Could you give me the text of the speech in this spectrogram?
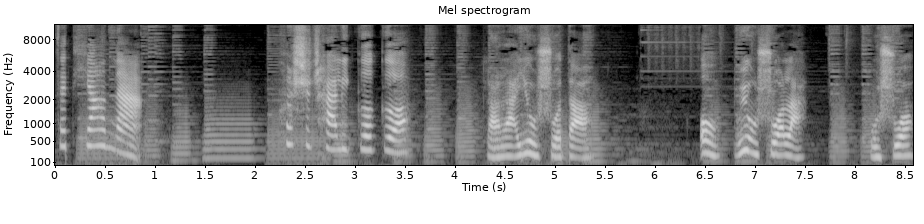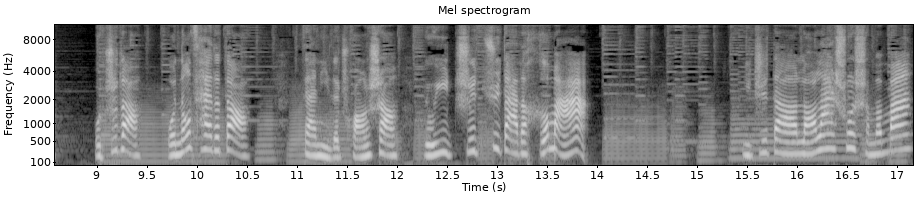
在跳呢。”可是查理哥哥，劳拉又说道：“哦，不用说啦。”我说：“我知道，我能猜得到，在你的床上有一只巨大的河马。”你知道劳拉说什么吗？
